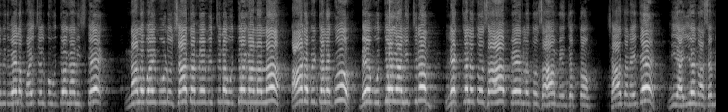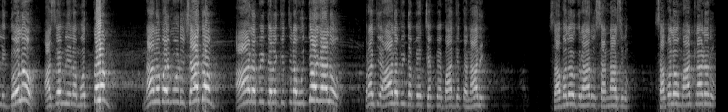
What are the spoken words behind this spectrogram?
ఎనిమిది వేల పైచలకు ఉద్యోగాలు ఇస్తే నలభై మూడు శాతం మేము ఇచ్చిన ఉద్యోగాలల్లో ఆడబిడ్డలకు మేము ఉద్యోగాలు ఇచ్చినాం. లెక్కలతో సహా పేర్లతో సహా మేము చెప్తాం. శాతనైతే నీ అయ్యను అసెంబ్లీకి దోలు అసెంబ్లీలో మొత్తం నలభై మూడు శాతం ఆడబిడ్డలకు ఇచ్చిన ఉద్యోగాలు. ప్రతి ఆడబిడ్డ పేరు చెప్పే బాధ్యత నాది. సభలోకి రారు సన్నాసులు. సభలో మాట్లాడరు.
